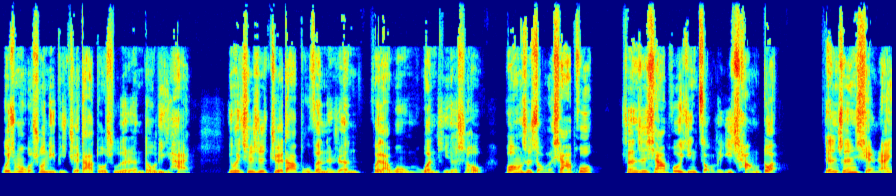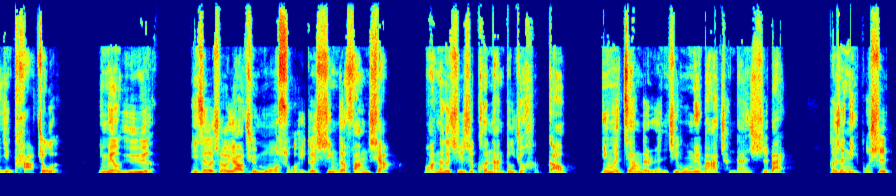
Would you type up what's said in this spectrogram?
为什么我说你比绝大多数的人都厉害？因为其实绝大部分的人会来问我们问题的时候，往往是走了下坡，甚至下坡已经走了一长段，人生显然已经卡住了，你没有余裕了，你这个时候要去摸索一个新的方向，哇，那个其实困难度就很高，因为这样的人几乎没有办法承担失败。可是你不是。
